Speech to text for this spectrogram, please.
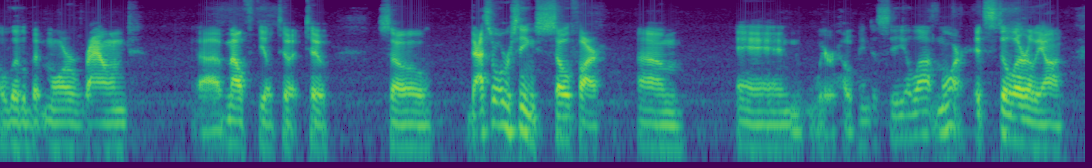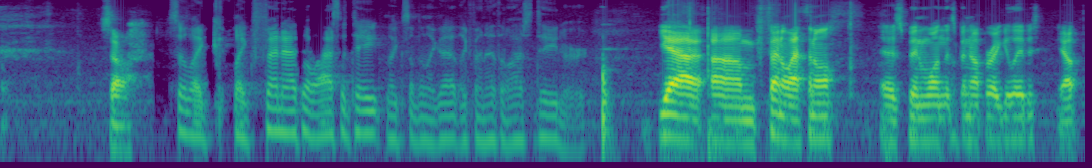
a little bit more round uh, mouthfeel to it too. So that's what we're seeing so far. Um, and we're hoping to see a lot more. It's still early on. So So like like phenethyl acetate, like something like that, like phenethyl acetate or yeah, um, phenylethanol has been one that's been upregulated. Yep.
